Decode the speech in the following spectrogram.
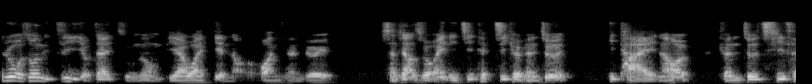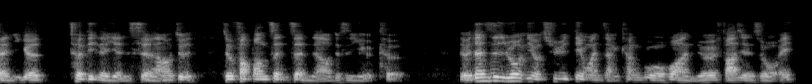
如果说你自己有在组那种 DIY 电脑的话，你可能就会想象说，哎，你机机壳可能就是一台，然后可能就是漆成一个特定的颜色，然后就就方方正正，然后就是一个壳。对，但是如果你有去电玩展看过的话，你就会发现说，哎，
